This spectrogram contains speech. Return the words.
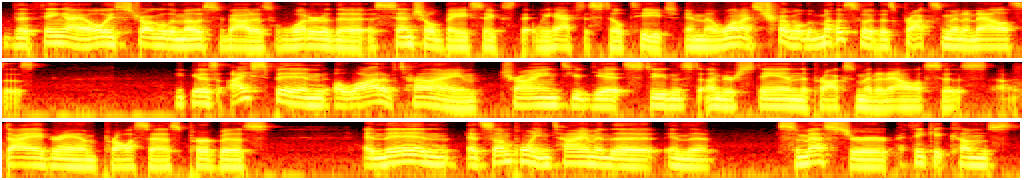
the thing I always struggle the most about is what are the essential basics that we have to still teach. And the one I struggle the most with is proximate analysis. Because I spend a lot of time trying to get students to understand the proximate analysis uh, diagram, process, purpose, and then at some point in time in the in the semester, I think it comes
